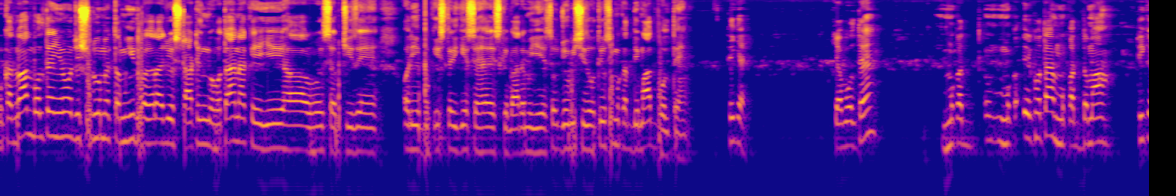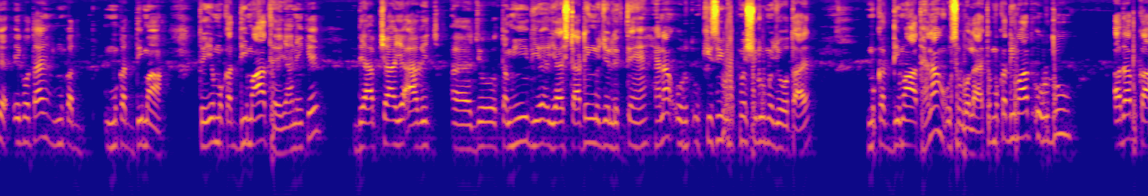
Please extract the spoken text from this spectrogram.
मुकदमात बोलते हैं यू नो जो शुरू में तमीद वगैरह जो स्टार्टिंग में होता है ना कि ये हाँ वो सब चीज़ें, और ये बुक इस तरीके से है, इसके बारे में ये सब, जो भी चीज़ होती है, उसे मुकदमात बोलते हैं, ठीक है? क्या बोलते हैं? मुकद मुक, एक होता है मुकदमा ठीक है? एक होता है मुकद मुकदमा तो ये मुकदमात है यानी कि दयाबचा या आगे जो तमहीद या, या स्टार्टिंग में जो लिखते हैं है ना? उर्दू किसी बुक में शुरू में जो होता है मुकदमात है ना? उसे बोला है। तो मुकदमात उर्दू अदब का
